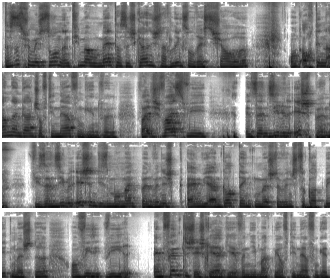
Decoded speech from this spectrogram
das ist für mich so ein intimer Moment, dass ich gar nicht nach links und rechts schaue und auch den anderen gar nicht auf die Nerven gehen will, weil ich weiß, wie sensibel ich bin wie sensibel ich in diesem Moment bin, wenn ich irgendwie an Gott denken möchte, wenn ich zu Gott beten möchte und wie, wie empfindlich ich reagiere, wenn jemand mir auf die Nerven geht.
